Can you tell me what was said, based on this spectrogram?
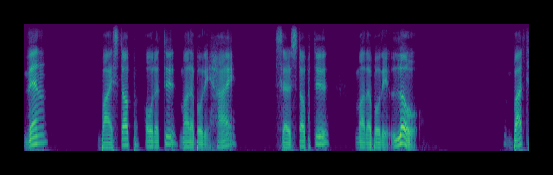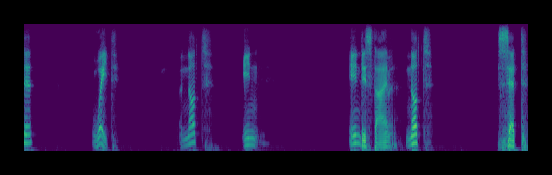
then buy stop order to mother body high sell stop to mother body low. But uh, wait not in in this time not set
